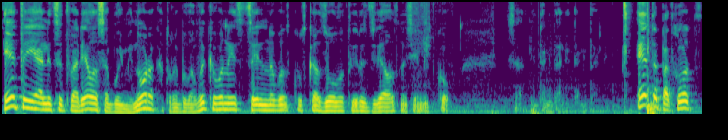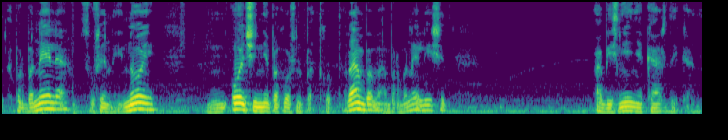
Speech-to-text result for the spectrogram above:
Это и олицетворяло собой минора, которая была выкована из цельного куска золота и разделялась на семь витков. И так далее, и так далее. Это подход Абарбанеля, совершенно иной, очень не похож на подход Рамбама, а Барбанель ищет объяснение каждой, каждой.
